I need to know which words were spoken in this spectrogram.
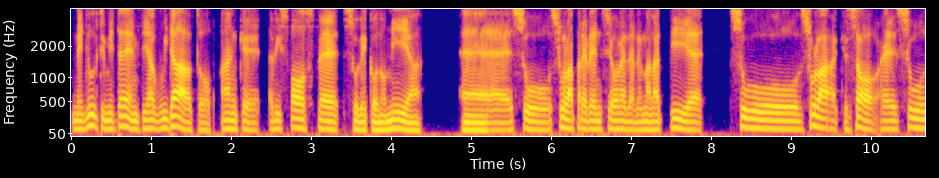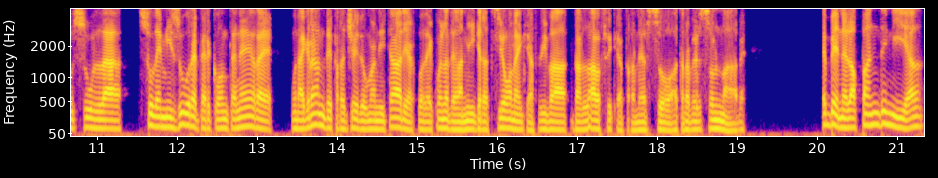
negli ultimi tempi ha guidato anche risposte sull'economia, eh, su, sulla prevenzione delle malattie, su, sulla, so, eh, su, sulla, sulle misure per contenere una grande tragedia umanitaria, qual è quella della migrazione che arriva dall'Africa attraverso, attraverso il mare. Ebbene, la pandemia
